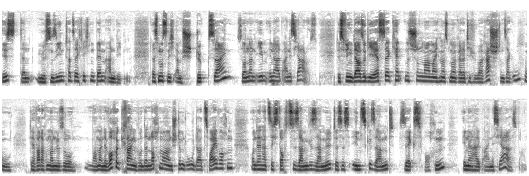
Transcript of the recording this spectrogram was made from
ist, dann müssen Sie ihn tatsächlich einen BEM anbieten. Das muss nicht am Stück sein, sondern eben innerhalb eines Jahres. Deswegen da so die erste Erkenntnis schon mal, manchmal ist man relativ überrascht und sagt, uh, der war doch immer nur so, war mal eine Woche krank und dann nochmal und stimmt, uh, da zwei Wochen und dann hat sich doch zusammengesammelt, dass es insgesamt sechs Wochen innerhalb eines Jahres waren.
